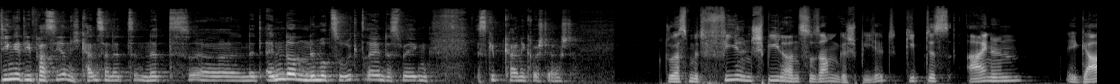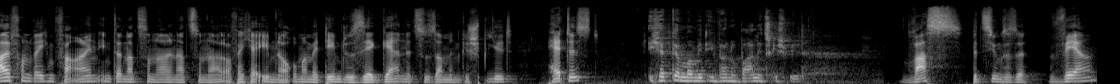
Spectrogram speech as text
Dinge, die passieren, ich kann es ja nicht, nicht, äh, nicht ändern, nimmer zurückdrehen, deswegen, es gibt keine größte Angst. Du hast mit vielen Spielern zusammengespielt. Gibt es einen, egal von welchem Verein, international, national, auf welcher Ebene auch immer, mit dem du sehr gerne zusammengespielt hättest? Ich hätte gerne mal mit Ivano Balic gespielt. Was, beziehungsweise wer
